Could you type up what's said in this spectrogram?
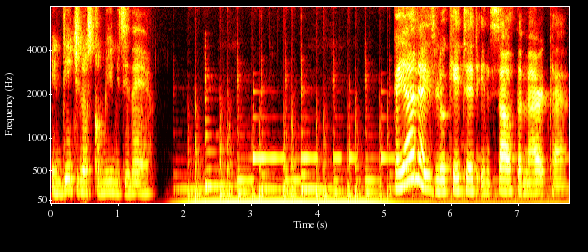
indigenous community there. Guyana is located in South America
